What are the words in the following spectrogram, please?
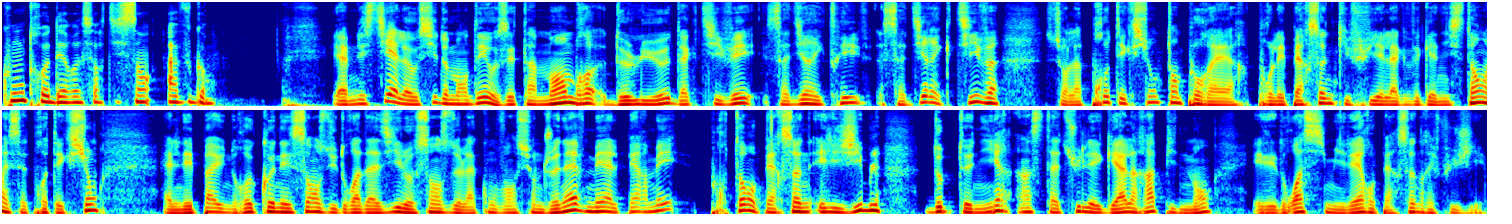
contre des ressortissants afghans. Et Amnesty, elle a aussi demandé aux États membres de l'UE d'activer sa directive, sur la protection temporaire pour les personnes qui fuyaient l'Afghanistan. Et cette protection, elle n'est pas une reconnaissance du droit d'asile au sens de la Convention de Genève, mais elle permet pourtant aux personnes éligibles d'obtenir un statut légal rapidement et des droits similaires aux personnes réfugiées.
